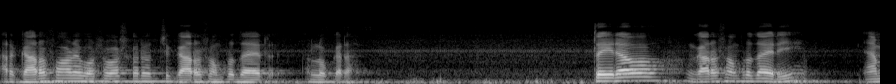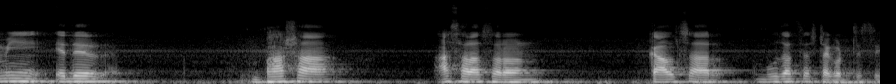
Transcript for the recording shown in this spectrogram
আর গারো পাহাড়ে বসবাস করে হচ্ছে গারো সম্প্রদায়ের লোকেরা। তো এরাও গারো সম্প্রদায়েরই। আমি এদের ভাষা, আচার আচরণ কালচার বোঝার চেষ্টা করতেছি।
